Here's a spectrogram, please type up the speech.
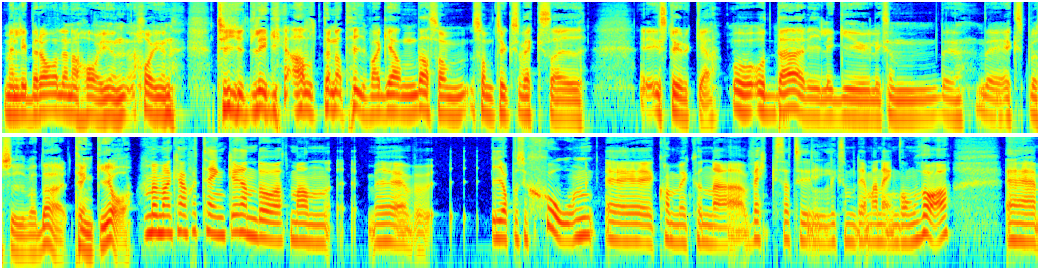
men Liberalerna har ju en, har ju en tydlig alternativ agenda som, som tycks växa i, i styrka. Och, och där i ligger ju liksom det, det explosiva där, tänker jag. Men man kanske tänker ändå att man eh, i opposition eh, kommer kunna växa till liksom det man en gång var. Eh,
